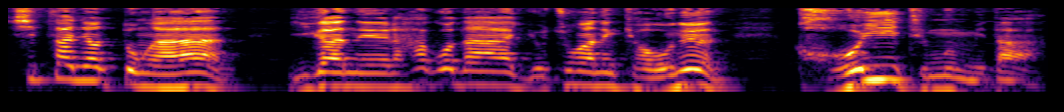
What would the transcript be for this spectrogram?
14년 동안 이관을 하거나 요청하는 경우는 거의 드뭅니다.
